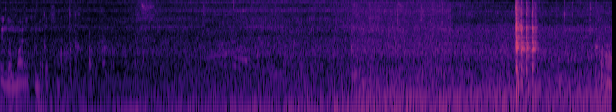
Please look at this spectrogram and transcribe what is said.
고기 너무 많이 자, 하나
